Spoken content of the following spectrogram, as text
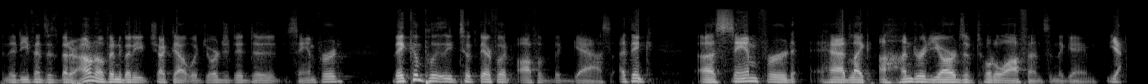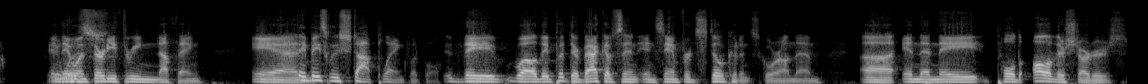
and the defense is better. I don't know if anybody checked out what Georgia did to Samford. They completely took their foot off of the gas. I think uh, Samford had like hundred yards of total offense in the game Yeah, and It they won 33 nothing and They basically stopped playing football. they well they put their backups in and Samford still couldn't score on them uh, and then they pulled all of their starters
